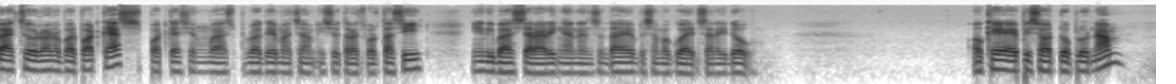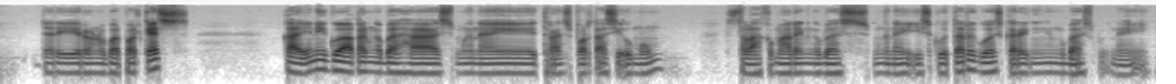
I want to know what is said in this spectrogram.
back to Runabout Podcast, podcast yang membahas berbagai macam isu transportasi yang dibahas secara ringan dan santai bersama gue Insan Rido. Oke, episode 26 dari Runabout Podcast. Kali ini gue akan ngebahas mengenai transportasi umum. Setelah kemarin ngebahas mengenai e-scooter, gue sekarang ingin ngebahas mengenai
